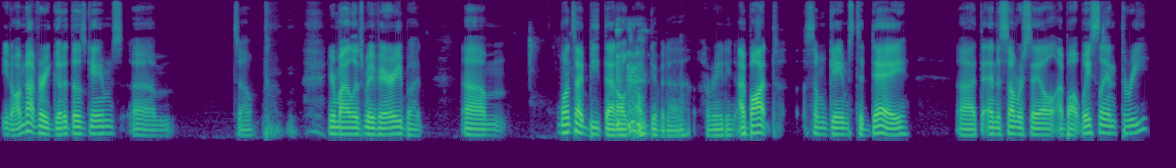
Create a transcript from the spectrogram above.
you know I'm not very good at those games. Um, so your mileage may vary, but um, once I beat that, I'll I'll give it a, a rating. I bought some games today uh, at the end of summer sale. I bought Wasteland Three,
